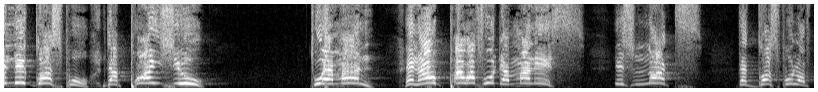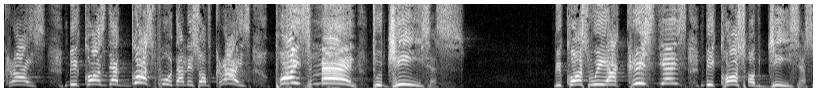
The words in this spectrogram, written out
Any gospel that points you to a man and how powerful the man is is not the gospel of Christ because the gospel that is of Christ points men to Jesus. Because we are Christians because of Jesus.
